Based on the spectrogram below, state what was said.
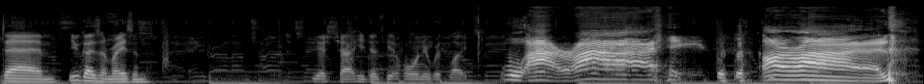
Damn, you guys are amazing. Yes, chat. He does get horny with likes. Well, alright. alright.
